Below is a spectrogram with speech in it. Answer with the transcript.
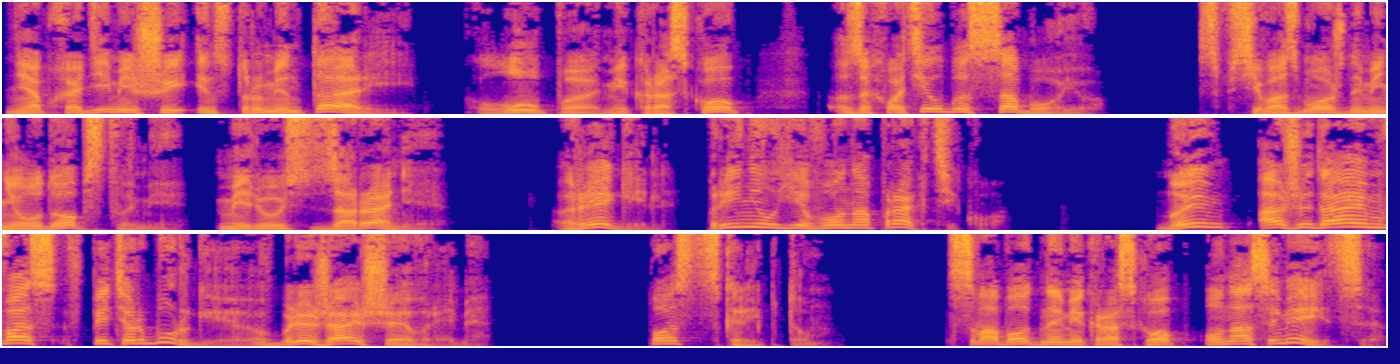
Необходимейший инструментарий, лупа, микроскоп захватил бы с собою. С всевозможными неудобствами мирюсь заранее. Регель принял его на практику. «Мы ожидаем вас в Петербурге в ближайшее время». Постскриптум. «Свободный микроскоп у нас имеется.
